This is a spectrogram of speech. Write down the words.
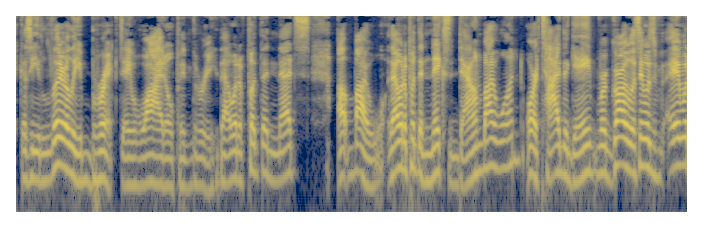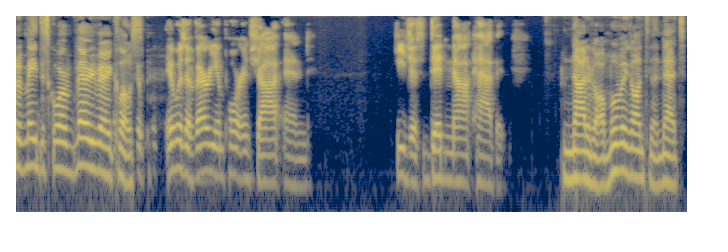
because he literally bricked a wide open three that would have put the Nets up by one. That would have put the Knicks down by one or tied the game. Regardless, it was, it would have made the score very, very close. It, it was a very important shot, and he just did not have it. Not at all. Moving on to the Nets.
